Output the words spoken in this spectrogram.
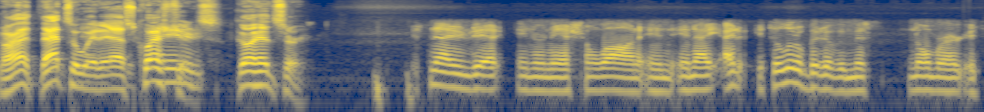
All right, that's a way to ask questions. Go ahead, sir. It's not international law, and and I, I it's a little bit of a misnomer. It's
